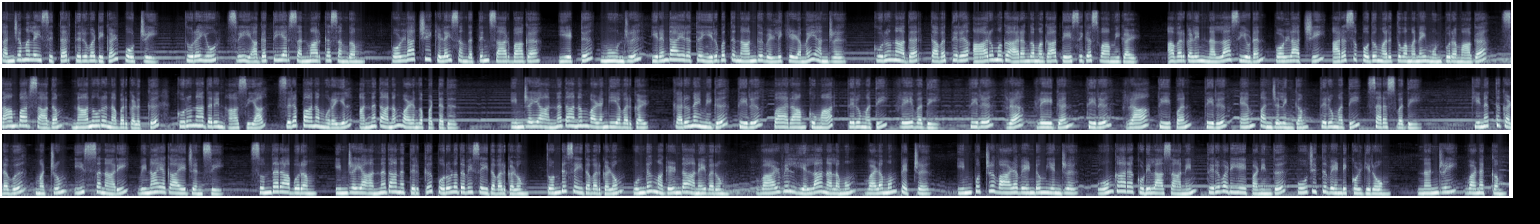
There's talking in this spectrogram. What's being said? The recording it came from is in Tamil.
கஞ்சமலை சித்தர் திருவடிகள் போற்றி. துறையூர் ஸ்ரீ அகத்தியர் சன்மார்க்க சங்கம். பொள்ளாச்சி கிளை சங்கத்தின் சார்பாக எட்டு மூன்று இரண்டாயிரத்து இருபத்து நான்கு வெள்ளிக்கிழமை அன்று குருநாதர் தவத்திரு ஆறுமுக அரங்கமகா தேசிக சுவாமிகள் அவர்களின் நல்லாசியுடன் பொள்ளாச்சி அரசு பொது மருத்துவமனை முன்புறமாக சாம்பார் சாதம் நானூறு நபர்களுக்கு குருநாதரின் ஆசியால் சிறப்பான முறையில் அன்னதானம் வழங்கப்பட்டது. இன்றைய அன்னதானம் வழங்கியவர்கள் கருணைமிகு திரு ப. ராம்குமார் திருமதி ரேவதி திரு ர. ரேகன் திரு ரா. தீபன் திரு எம். பஞ்சலிங்கம் திருமதி சரஸ்வதி. கிணத்துக்கடவு மற்றும் ஈசனாரி விநாயகா ஏஜென்சி சுந்தராபுரம். இன்றைய அன்னதானத்திற்கு பொருளுதவி செய்தவர்களும் தொண்டு செய்தவர்களும் உண்டு மகிழ்ந்த அனைவரும். வாழ்வில் எல்லா நலமும் வளமும் பெற்று இன்புற்று வாழ வேண்டும் என்று ஓங்கார குடிலாசானின் திருவடியை பணிந்து பூஜித்து வேண்டிக் கொள்கிறோம். நன்றி வணக்கம்.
